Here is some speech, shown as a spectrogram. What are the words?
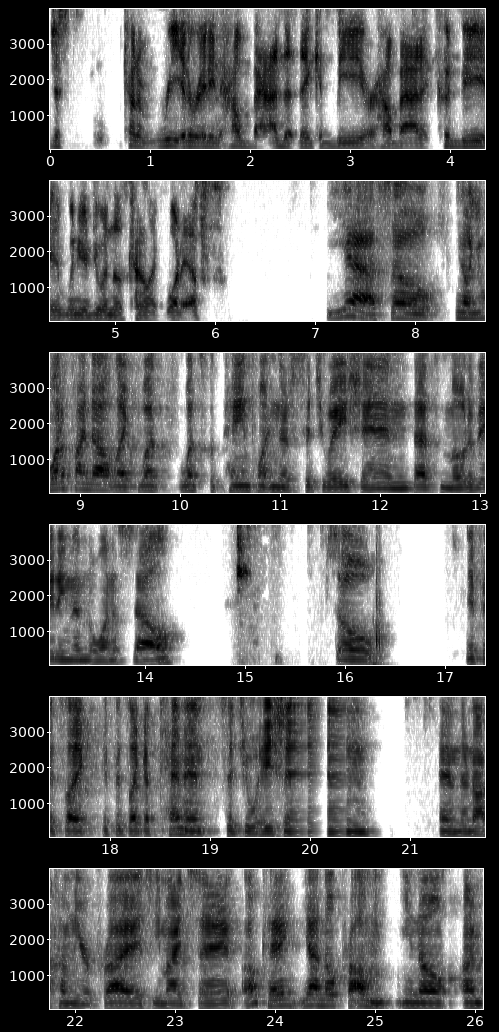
just kind of reiterating how bad that they could be or how bad it could be and when you're doing those kind of like what ifs. Yeah so you know you want to find out like what what's the pain point in their situation that's motivating them to want to sell. So if it's like if it's like a tenant situation and they're not coming to your price, you might say, okay, yeah, no problem. You know, I'm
